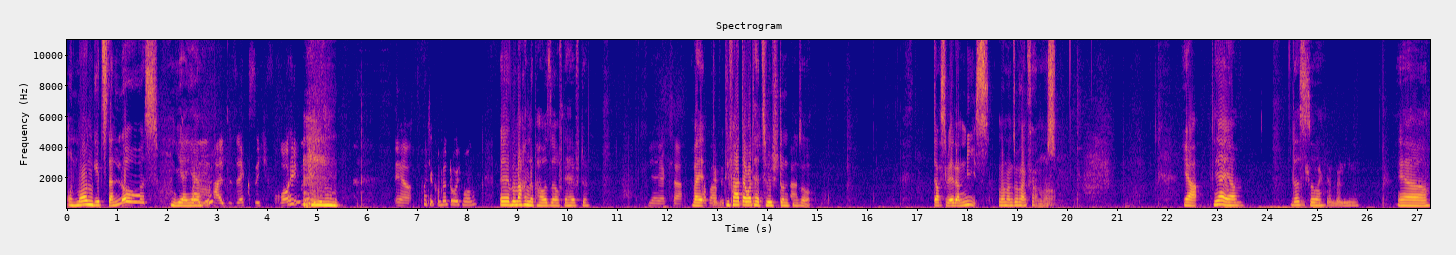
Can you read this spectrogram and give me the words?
Und morgen geht's dann los. Ja, ja. Um halb sechs, ich freue mich. ja, Fahrt ihr komplett durch morgen? Äh, wir machen eine Pause auf der Hälfte. ja, ja, klar. Weil Aber die Fahrt dauert halt zwölf Stunden so. Das wäre dann mies, wenn man so lang fahren muss. Ja, ja, ja. Das ist so. Hier in Berlin. Ja,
